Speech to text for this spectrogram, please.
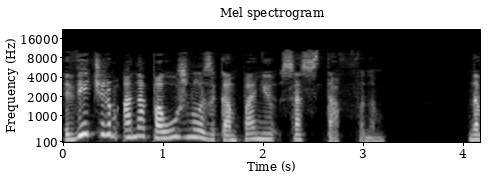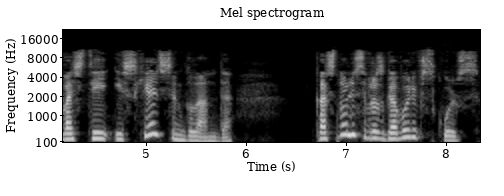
Вечером она поужинала за компанию со Стаффаном. Новостей из Хельсингланда коснулись в разговоре вскользь.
